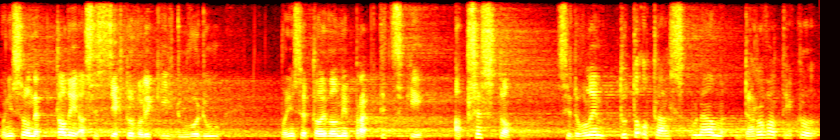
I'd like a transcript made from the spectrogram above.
Oni se ho neptali asi z těchto velikých důvodů, oni se ptali velmi prakticky. A přesto si dovolím tuto otázku nám darovat jako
